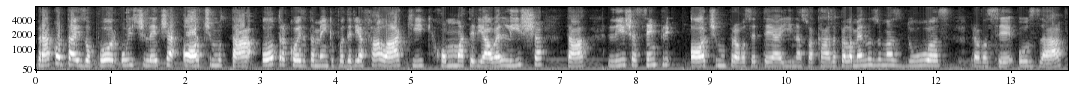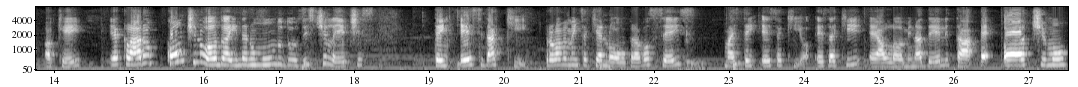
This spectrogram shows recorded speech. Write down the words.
para cortar isopor, o estilete é ótimo, tá? Outra coisa também que eu poderia falar aqui, que como material é lixa, tá? Lixa é sempre ótimo para você ter aí na sua casa, pelo menos umas duas para você usar, ok? E é claro, continuando ainda no mundo dos estiletes, tem esse daqui. Provavelmente esse aqui é novo para vocês, mas tem esse aqui, ó. Esse daqui é a lâmina dele, tá? É ótimo,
